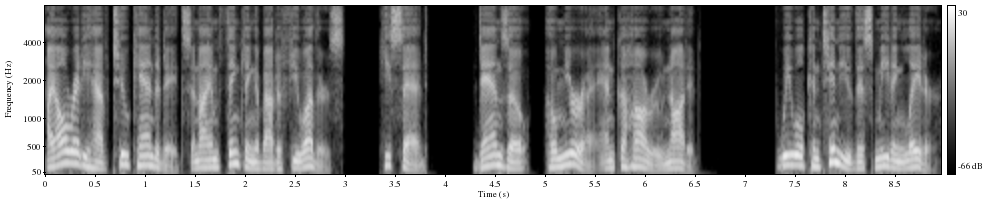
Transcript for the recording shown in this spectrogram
I already have two candidates and I am thinking about a few others. He said. Danzo, Homura and Koharu nodded. We will continue this meeting later.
